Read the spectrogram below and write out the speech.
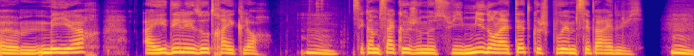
euh, meilleure à aider les autres à éclore. Hmm. C'est comme ça que je me suis mis dans la tête que je pouvais me séparer de lui. Hmm.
